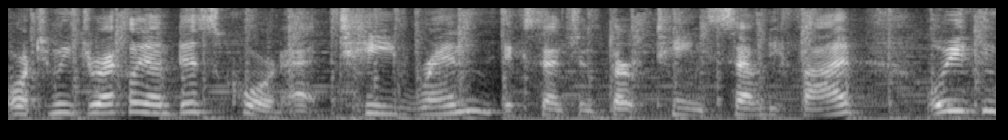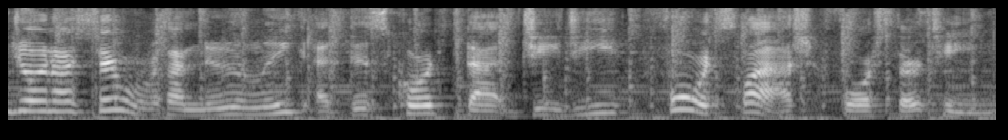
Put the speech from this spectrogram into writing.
or to me directly on Discord at tren extension 1375, or you can join our server with our new link at discord.gg forward slash force13.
